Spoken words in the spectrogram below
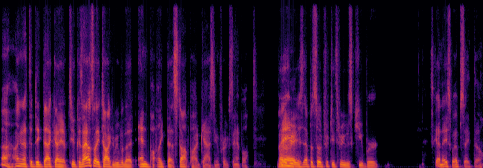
Huh, I'm gonna have to dig that guy up too, because I also like talking to people that end po- like that stop podcasting, for example. Right. I hear his episode 53 was Q*bert it's got a nice website though.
